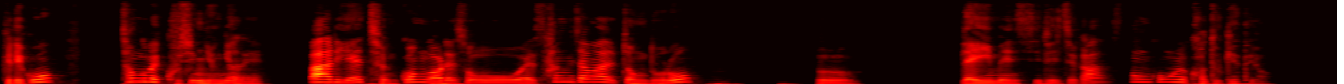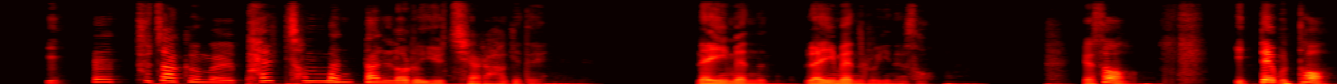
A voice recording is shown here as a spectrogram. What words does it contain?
그리고 1996년에 파리의 증권거래소에 상장할 정도로 그 레이맨 시리즈가 성공을 거두게 돼요. 이때 투자금을 8천만 달러를 유치를 하게 돼. 레이맨, 레이맨으로 인해서. 그래서 이때부터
